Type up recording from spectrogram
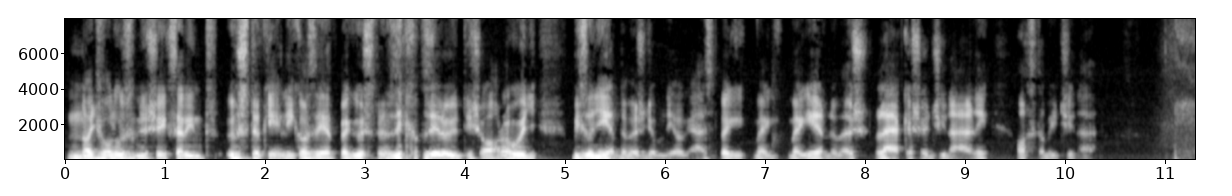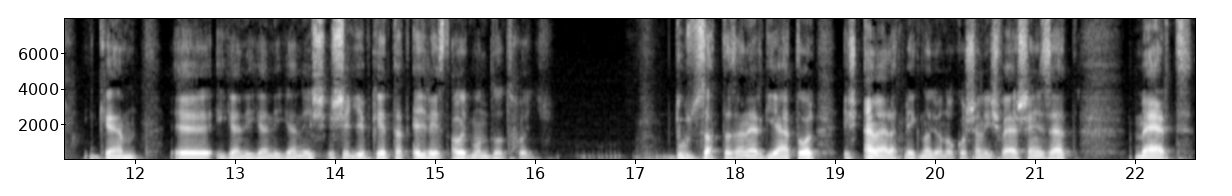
nagy valószínűség szerint ösztökélik azért, meg ösztönzik azért őt is arra, hogy bizony érdemes nyomni a gázt, meg, meg, meg érdemes lelkesen csinálni azt, amit csinál. Igen, igen, igen, igen, és, és egyébként, tehát egyrészt, ahogy mondod, hogy duzzadt az energiától, és emellett még nagyon okosan is versenyzett, mert,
